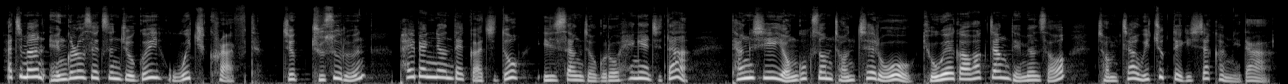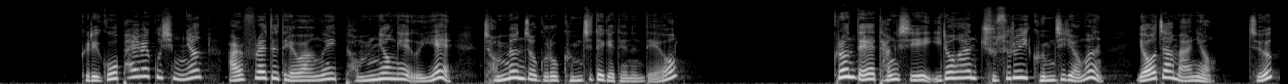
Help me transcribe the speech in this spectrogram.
하지만 앵글로색슨족의 witchcraft, 즉 주술은 800년대까지도 일상적으로 행해지다 당시 영국 섬 전체로 교회가 확장되면서 점차 위축되기 시작합니다. 그리고 890년 알프레드 대왕의 변명에 의해 전면적으로 금지되게 되는데요. 그런데 당시 이러한 주술의 금지령은 여자 마녀, 즉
